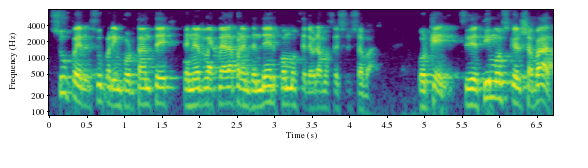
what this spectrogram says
súper, súper importante tenerla clara para entender cómo celebramos ese Shabbat. ¿Por qué? Si decimos que el Shabbat,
